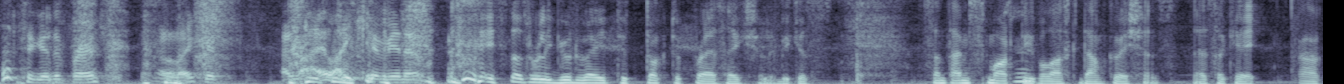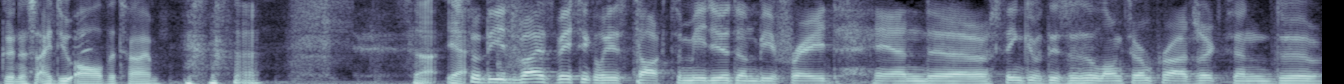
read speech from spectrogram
That's a good approach. I like it. I, I like him, you know. it's not really good way to talk to press actually, because sometimes smart people ask dumb questions. That's okay. Oh goodness, I do all the time. So yeah, So the advice basically is talk to media, don't be afraid, and uh, think of this as a long-term project and uh,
